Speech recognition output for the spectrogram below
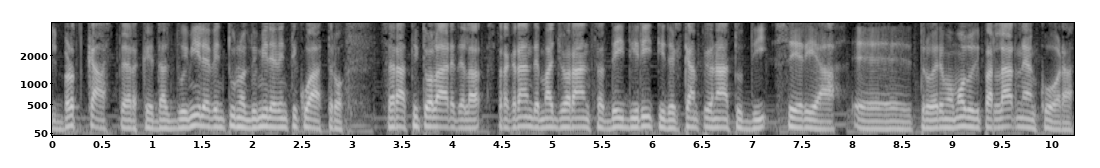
il broadcaster che dal 2021 al 2024 sarà titolare della stragrande maggioranza dei diritti del campionato di Serie A. Eh, troveremo modo di parlarne ancora.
